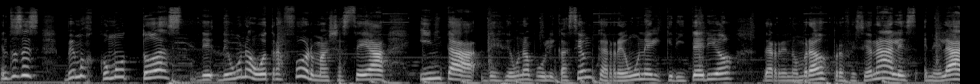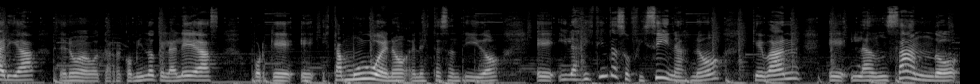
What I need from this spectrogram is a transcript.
Entonces vemos cómo todas de, una u otra forma, ya sea INTA desde una publicación que reúne el criterio de renombrados profesionales en el área, de nuevo te recomiendo que la leas porque está muy bueno en este sentido, eh, y las distintas oficinas, ¿no? Que van lanzando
